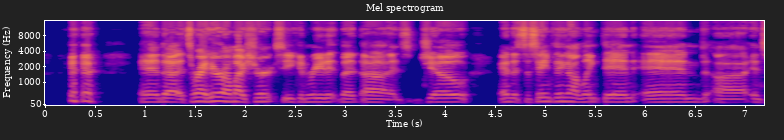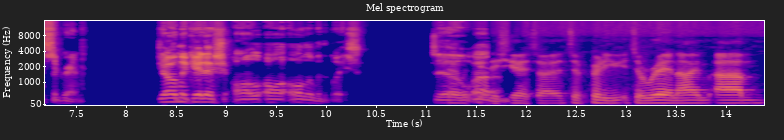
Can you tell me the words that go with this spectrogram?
and uh, it's right here on my shirt, so you can read it. But uh, it's Joe, and it's the same thing on LinkedIn and uh, Instagram. Joe Mikitish, all all, all over the place. So um, yeah, so it's a pretty, it's a rare name. Um,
